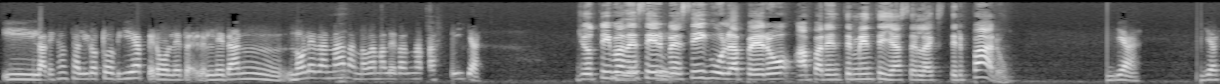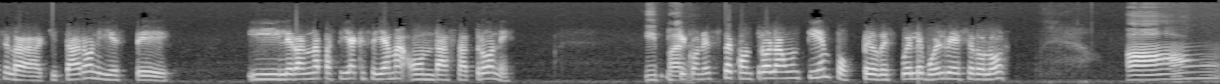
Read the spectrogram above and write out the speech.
y la dejan salir otro día, pero le, dan, no le dan nada, nada más le dan una pastilla. Yo te iba a decir este vesícula, pero aparentemente ya se la extirparon. Ya, ya se la quitaron y este y le dan una pastilla que se llama ondasatrone. Y, que con eso se controla un tiempo, pero después le vuelve ese dolor. Ah.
